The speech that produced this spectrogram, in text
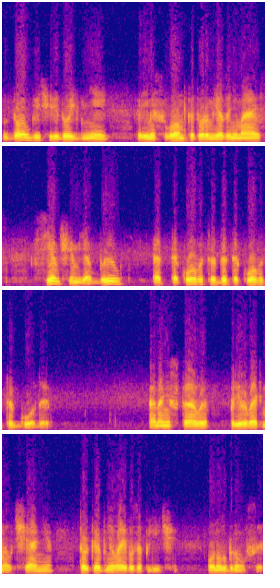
долгой чередой дней, ремеслом, которым я занимаюсь, всем, чем я был от такого-то до такого-то года. Она не стала прерывать молчание, только обняла его за плечи. Он улыбнулся.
